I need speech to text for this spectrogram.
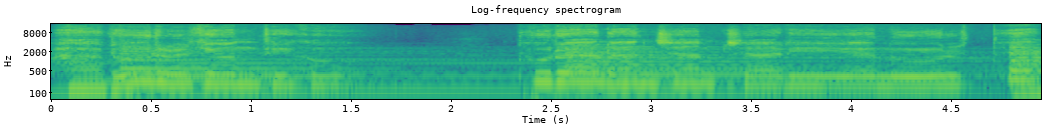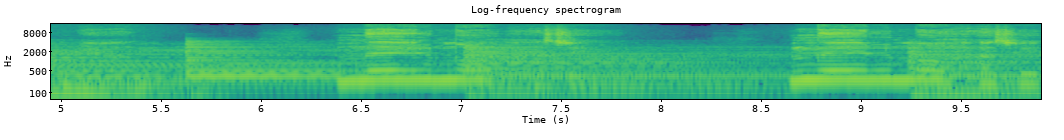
하루를 견디고 불안한 잠자리에 누울 때면 내일 뭐 하지? 내일 뭐 하지?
